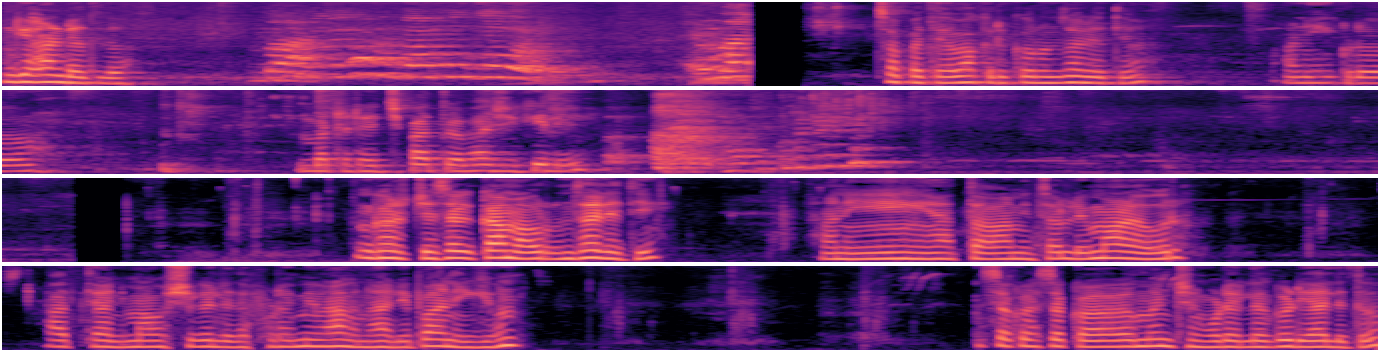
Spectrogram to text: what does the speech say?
घे हांड्यातलं. चपात्या भाकरी करून झाल्या त्या. आणि इकडं बटाट्याची पातळ भाजी केली. घरचे सगळे कामावरून झाले ती. आणि आता आम्ही चाललो आहे माळावर. आत्या आणि मावशी गेले तर पुढे मी मागणं आले पाणी घेऊन. सकाळ सकाळ मंचिंग गडी आले तर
